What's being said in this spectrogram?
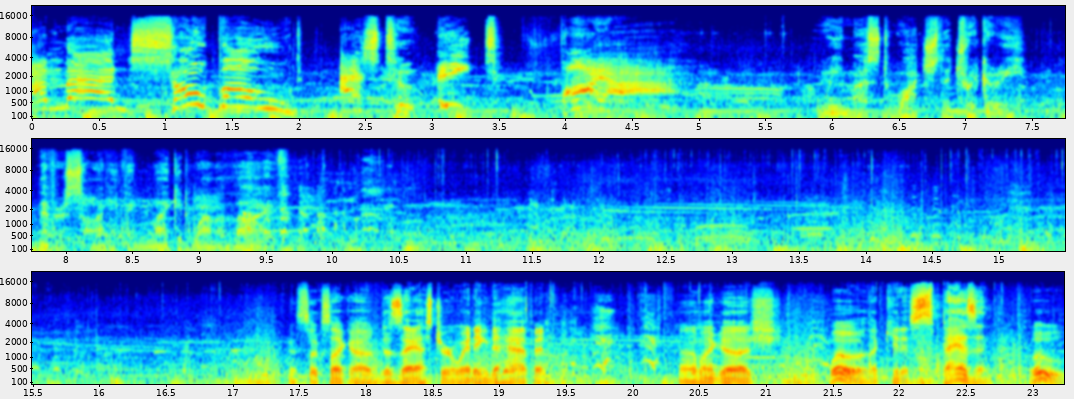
A man so bold as to eat fire. We must watch the trickery. Never saw anything like it while alive. This looks like a disaster waiting to happen. Oh my gosh. Whoa, that kid is spazzing. Ooh!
